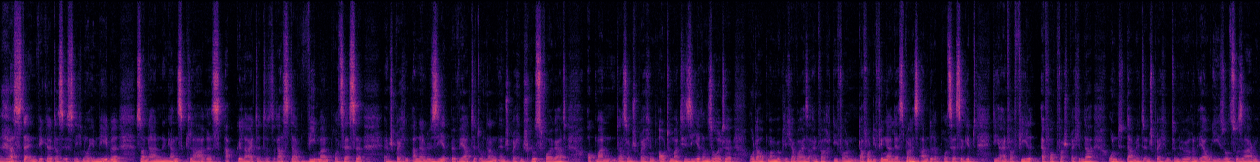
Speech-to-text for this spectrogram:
Raster entwickelt. Das ist nicht nur im Nebel, sondern ein ganz klares, abgeleitetes Raster, wie man Prozesse entsprechend analysiert, bewertet und dann entsprechend schlussfolgert, ob man das entsprechend automatisieren sollte oder ob man möglicherweise einfach die von, davon die Finger lässt, weil mhm. es andere Prozesse gibt, die einfach viel erfolgversprechender und damit entsprechend einen höheren ROI sozusagen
